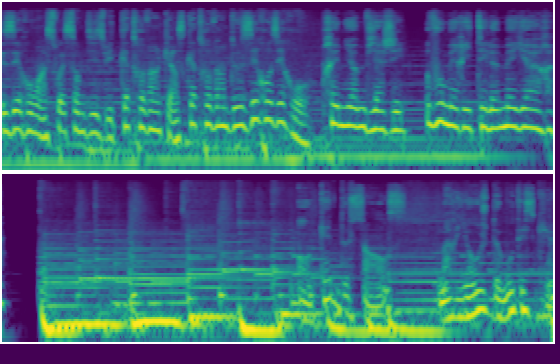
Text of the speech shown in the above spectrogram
01 78 95 82 00. Premium Viager, vous méritez le meilleur. En quête de sens, Marie-Ange de Montesquieu.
